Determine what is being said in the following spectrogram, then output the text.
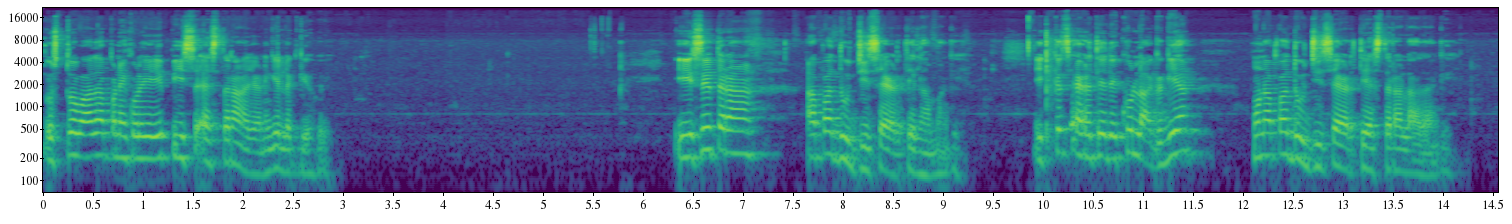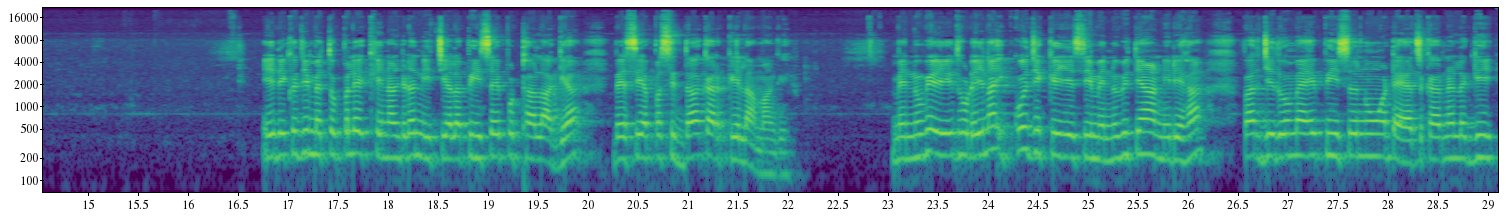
ਉਸ ਤੋਂ ਬਾਅਦ ਆਪਣੇ ਕੋਲੇ ਇਹ ਪੀਸ ਇਸ ਤਰ੍ਹਾਂ ਆ ਜਾਣਗੇ ਲੱਗੇ ਹੋਏ। ਇਸੇ ਤਰ੍ਹਾਂ ਆਪਾਂ ਦੂਜੀ ਸਾਈਡ ਤੇ ਲਾਵਾਂਗੇ। ਇੱਕ ਸਾਈਡ ਤੇ ਦੇਖੋ ਲੱਗ ਗਿਆ, ਹੁਣ ਆਪਾਂ ਦੂਜੀ ਸਾਈਡ ਤੇ ਇਸ ਤਰ੍ਹਾਂ ਲਾ ਦਾਂਗੇ। ਇਹ ਦੇਖੋ ਜੀ, ਮੇਰੇ ਤੋਂ ਭੁਲੇਖੇ ਨਾਲ ਜਿਹੜਾ ਨੀਚੇ ਵਾਲਾ ਪੀਸ ਹੈ, ਇਹ ਪੁੱਠਾ ਲੱਗ ਗਿਆ। ਵੈਸੇ ਆਪਾਂ ਸਿੱਧਾ ਕਰਕੇ ਲਾਵਾਂਗੇ। ਮੈਨੂੰ ਵੀ ਇਹ ਥੋੜੇ ਨਾ ਇੱਕੋ ਜਿੱਕੇ ਜਿਹੇ ਸੀ, ਮੈਨੂੰ ਵੀ ਧਿਆਨ ਨਹੀਂ ਰਿਹਾ। ਪਰ ਜਦੋਂ ਮੈਂ ਇਹ ਪੀਸ ਨੂੰ ਅਟੈਚ ਕਰਨ ਲੱਗੀ,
